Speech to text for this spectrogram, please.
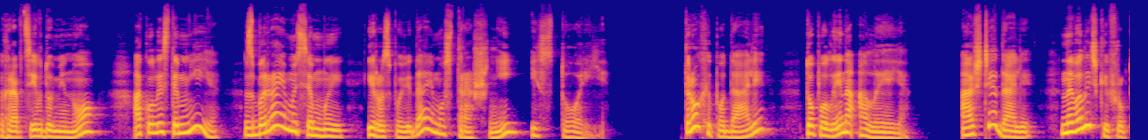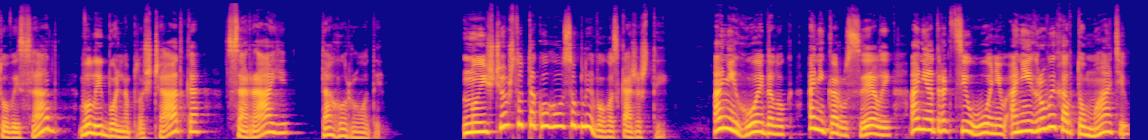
гравці в доміно, а коли стемніє, збираємося ми і розповідаємо страшні історії. Трохи подалі тополина алея, а ще далі невеличкий фруктовий сад, волейбольна площадка, сараї та городи. Ну і що ж тут такого особливого, скажеш ти? Ані гойдалок, ані каруселей, ані атракціонів, ані ігрових автоматів.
